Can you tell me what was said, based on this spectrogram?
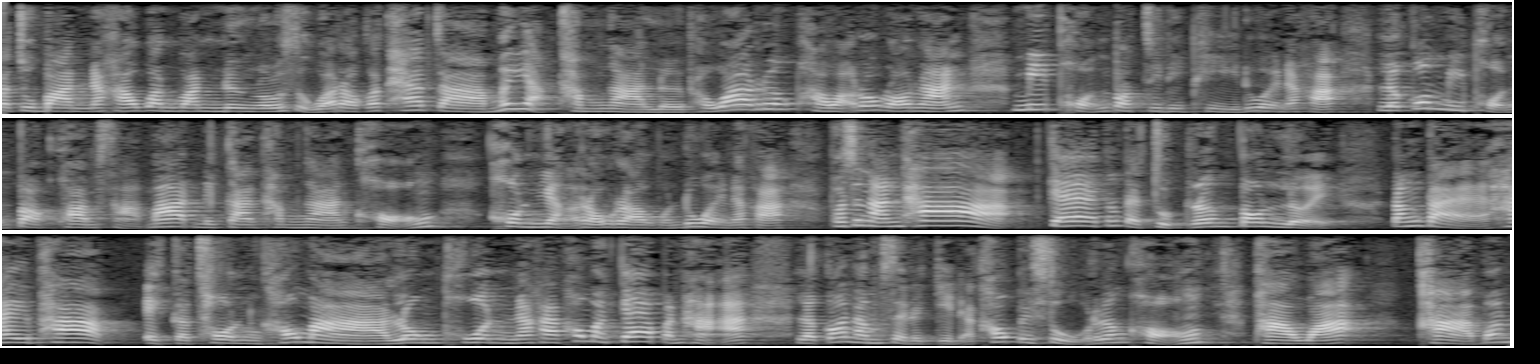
ปัจจุบันนะคะ วันวันหนึ่งเรารู้สึกว่าเราก็แทบจะไม่อยากทำงานเลย เพราะว่าเรื่องภาวะโลกร้อนนั้น มีผลต่อ GDP ด้วยนะคะ แล้วก็มีผลต่อความสามารถในการทำงานของคนอย่างเราๆกันด้วยนะคะ เพราะฉะนั้นถ้าแก้ตั้งแต่จุดเริ่มต้นเลย ตั้งแต่ให้ภาคเอกชนเข้ามาลงทุนนะคะ เข้ามาแก้ปัญหา แล้วก็นำเศรษฐกิจเข้าไปสู่เรื่องของภาวะ คาร์บอน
